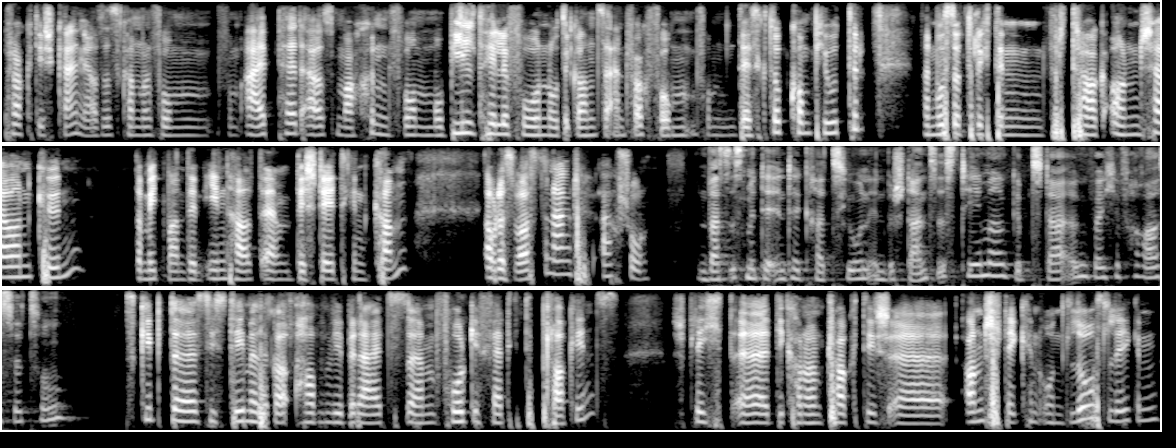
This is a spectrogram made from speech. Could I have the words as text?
Praktisch keine. Also das kann man vom, vom iPad aus machen, vom Mobiltelefon oder ganz einfach vom, vom Desktop-Computer. Man muss natürlich den Vertrag anschauen können, damit man den Inhalt ähm, bestätigen kann. Aber das war es dann eigentlich auch schon. Und was ist mit der Integration in Bestandssysteme? Gibt es da irgendwelche Voraussetzungen? Es gibt äh, Systeme, da haben wir bereits ähm, vorgefertigte Plugins, sprich, äh, die kann man praktisch äh, anstecken und loslegen.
